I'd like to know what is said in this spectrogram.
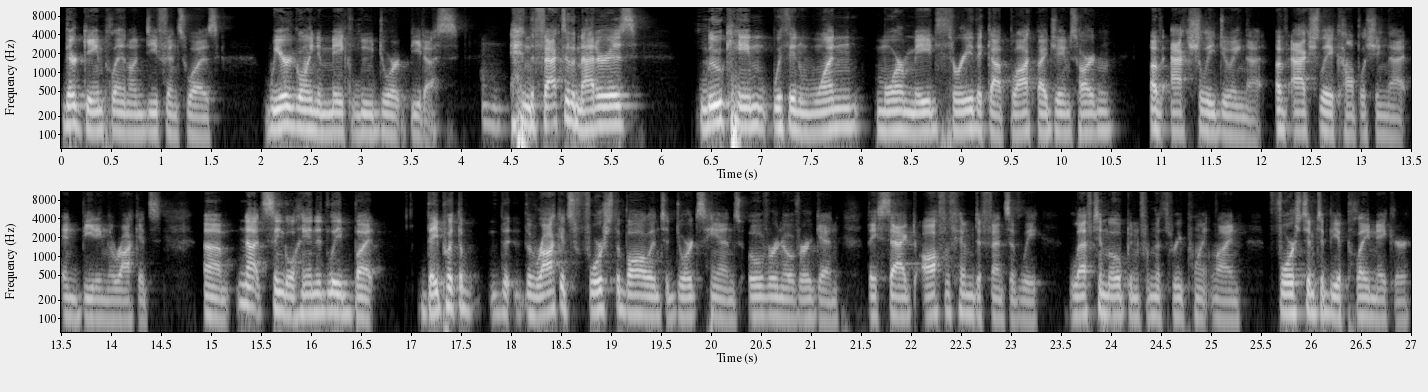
their game plan on defense was we are going to make Lu Dort beat us. And the fact of the matter is, Lu came within one more made three that got blocked by James Harden of actually doing that, of actually accomplishing that and beating the Rockets. Um, not single handedly, but they put the, the, the Rockets forced the ball into Dort's hands over and over again. They sagged off of him defensively, left him open from the three point line, forced him to be a playmaker.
